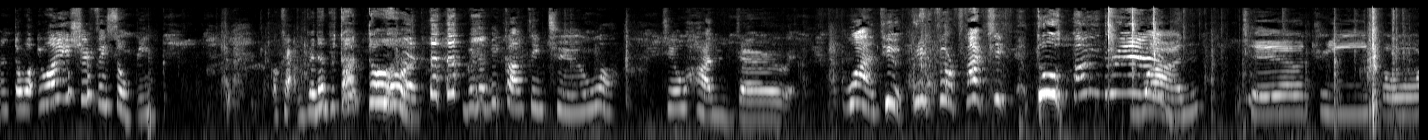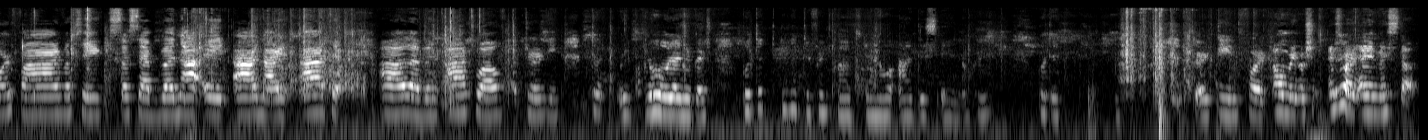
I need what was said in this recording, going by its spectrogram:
And why is your face so big? Okay, I'm gonna be taton. I'm gonna be counting to 200. One, two, three, four, five, six, two hundred. One, two, three, four, five, six, seven, eight, nine, ten, eleven, twelve, thirteen. Wait, hold on, you guys. Put it in a different bag and I'll add this in, okay? Put it. 13, 14. Oh my gosh. I'm sorry, I messed up.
